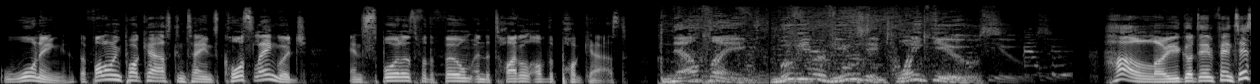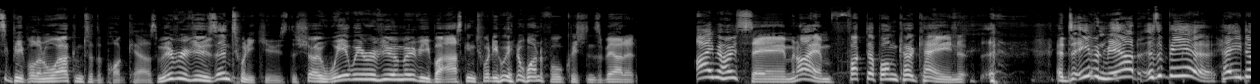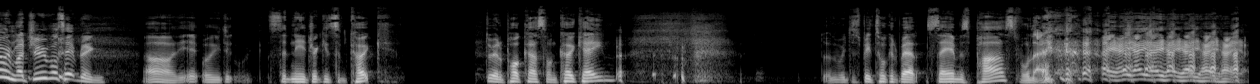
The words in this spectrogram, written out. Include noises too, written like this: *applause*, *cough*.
Warning the following podcast contains coarse language and spoilers for the film and the title of the podcast. Now playing movie reviews in 20 Qs. Hello, you goddamn fantastic people, and welcome to the podcast Movie Reviews in 20 Qs, the show where we review a movie by asking 20 weird and wonderful questions about it. I'm your host, Sam, and I am fucked up on cocaine. *laughs* and to even me out is a beer. How you doing, Matiu? What's happening? Oh, yeah, well, we're sitting here drinking some Coke, doing a podcast on cocaine. We've just been talking about Sam's past. Well, no. *laughs* hey, hey, hey, hey, hey, hey,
